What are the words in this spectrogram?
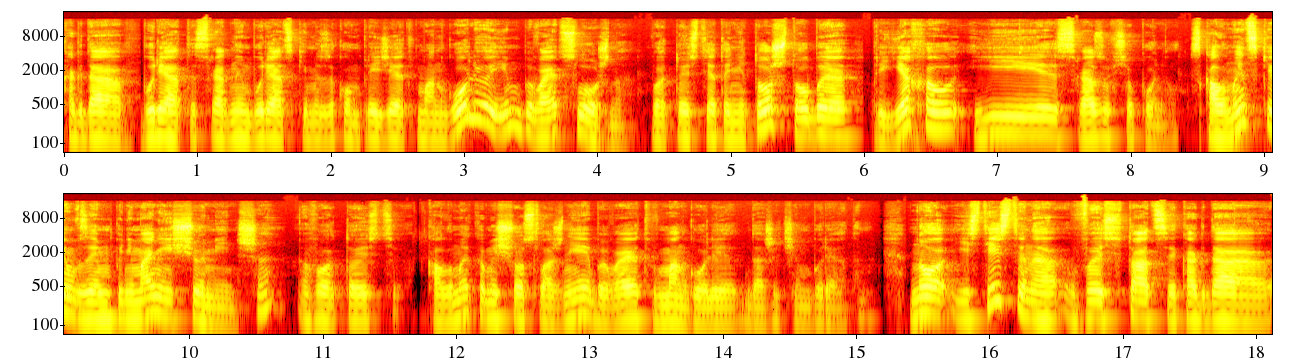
когда буряты с родным бурятским языком приезжают в Монголию, им бывает сложно. Вот, то есть это не то, чтобы приехал и сразу все понял. С калмыцким взаимопонимание еще меньше. Вот, то есть Калмыкам еще сложнее бывает в Монголии даже, чем бурятам. Но, естественно, в ситуации, когда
